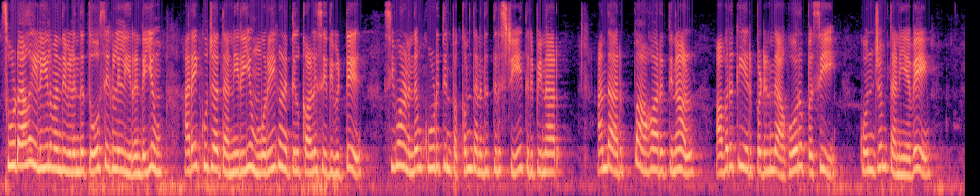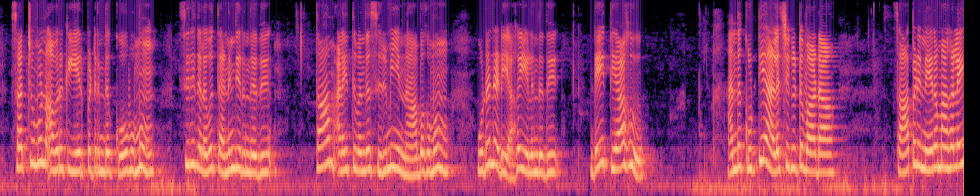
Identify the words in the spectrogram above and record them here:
சூடாக இலையில் வந்து விழுந்த தோசைகளில் இரண்டையும் அரை கூஜா தண்ணீரையும் ஒரே கணத்தில் காலி செய்துவிட்டு சிவானந்தம் கூடத்தின் பக்கம் தனது திருஷ்டியை திருப்பினார். அந்த அற்ப ஆகாரத்தினால் அவருக்கு ஏற்பட்டிருந்த அகோர பசி கொஞ்சம் தனியவே சற்று முன் அவருக்கு ஏற்பட்டிருந்த கோபமும் சிறிதளவு தணிந்திருந்தது. தாம் அழைத்து வந்த சிறுமியின் ஞாபகமும் உடனடியாக எழுந்தது. டே தியாகு அந்த குட்டியை அழைச்சிக்கிட்டு வாடா. சாப்பிட நேரமாகலை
